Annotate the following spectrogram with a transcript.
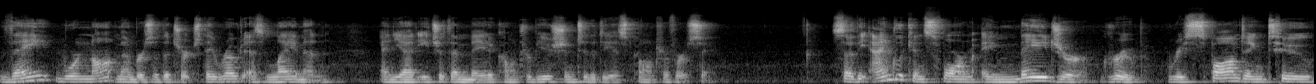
They were not members of the church. They wrote as laymen, and yet each of them made a contribution to the deist controversy. So the Anglicans form a major group responding to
